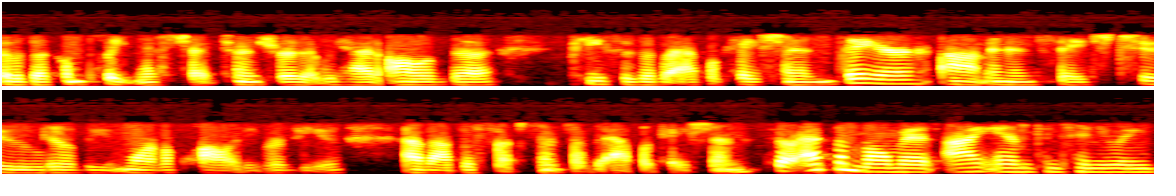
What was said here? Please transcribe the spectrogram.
it was a completeness check to ensure that we had all of the pieces of the application there. Um, and in stage two, it'll be more of a quality review about the substance of the application. So at the moment, I am continuing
